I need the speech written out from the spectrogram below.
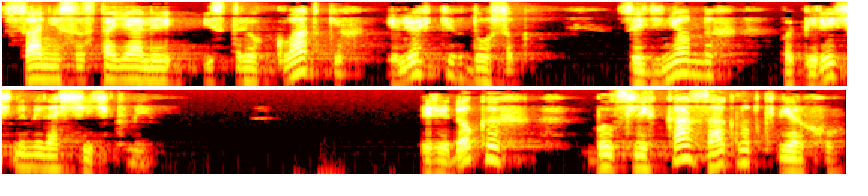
Сани состояли из трех гладких и легких досок, соединенных поперечными дощечками. Передок их был слегка загнут кверху,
